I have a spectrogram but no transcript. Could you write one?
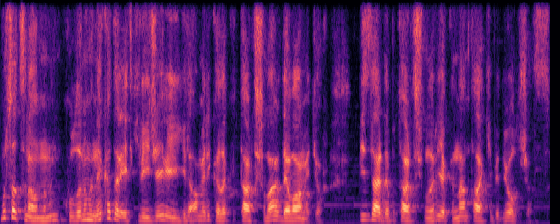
Bu satın almanın kullanımı ne kadar etkileyeceğiyle ilgili Amerika'daki tartışmalar devam ediyor. Bizler de bu tartışmaları yakından takip ediyor olacağız.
